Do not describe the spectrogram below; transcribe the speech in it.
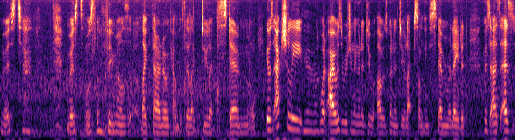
most most Muslim females uh, like that I know on campus they like do like STEM or it was actually Yeah. what I was originally going to do. I was going to do like something STEM related because as as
